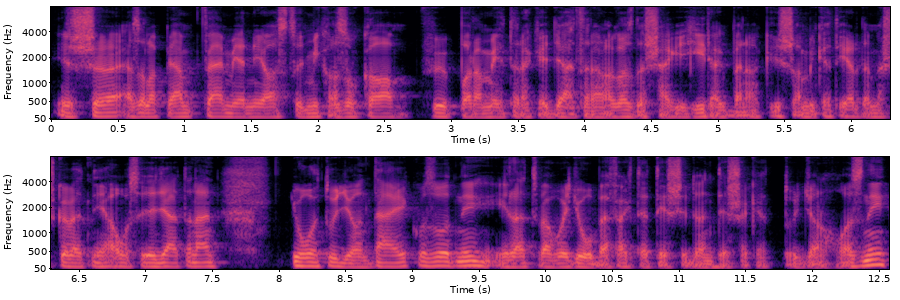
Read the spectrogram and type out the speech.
és ez alapján felmérni azt, hogy mik azok a fő paraméterek egyáltalán a gazdasági hírekben is, amiket érdemes követni ahhoz, hogy egyáltalán jól tudjon tájékozódni, illetve hogy jó befektetési döntéseket tudjon hozni.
